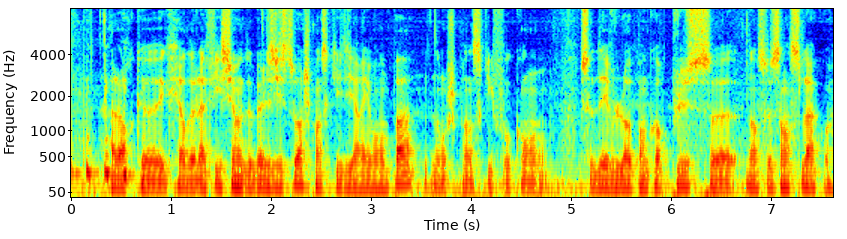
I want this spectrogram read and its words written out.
alors qu'écrire de la fiction et de belles histoires, je pense qu'ils n'y arriveront pas. Donc je pense qu'il faut qu'on se développe encore plus euh, dans ce sens-là. quoi.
